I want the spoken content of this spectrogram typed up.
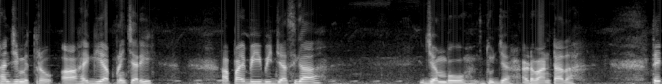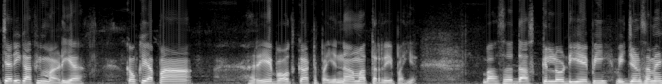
ਹਾਂਜੀ ਮਿੱਤਰੋ ਆ ਹੈਗੀ ਆਪਣੀ ਚੈਰੀ। ਆਪਾਂ ਇਹ ਬੀ ਬੀਜਿਆ ਸੀਗਾ, ਜੰਬੋ ਦੂਜਾ, ਐਡਵਾਂਟਾ ਦਾ। ਤੇ ਚੈਰੀ ਕਾਫੀ ਮਾੜੀ ਆ, ਕਿਉਂਕਿ ਆਪਾਂ ਰੇ ਬਹੁਤ ਘੱਟ ਪਾਈ ਨਾ ਮਾਤਰ ਰੇ ਪਾਈ ਆ। ਬਸ 10 ਕਿਲੋ ਡੀਏਪੀ ਬੀਜਣ ਸਮੇਂ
